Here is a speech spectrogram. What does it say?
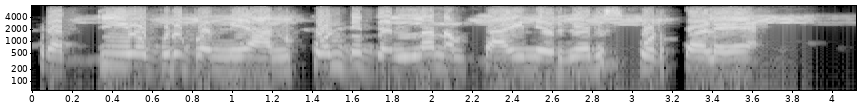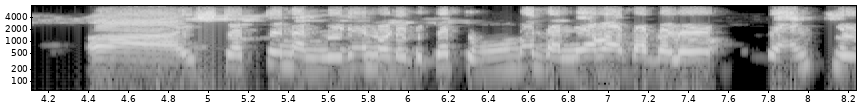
ಪ್ರತಿಯೊಬ್ರು ಬನ್ನಿ ಅನ್ಕೊಂಡಿದ್ದೆಲ್ಲ ನಮ್ ತಾಯಿ ನೆರವೇರಿಸ್ಕೊಡ್ತಾಳೆ. ಆ, ಇಷ್ಟೊತ್ತು ನನ್ ವಿಡಿಯೋ ನೋಡಿದಕ್ಕೆ ತುಂಬಾ ಧನ್ಯವಾದಗಳು. ಥ್ಯಾಂಕ್ ಯು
